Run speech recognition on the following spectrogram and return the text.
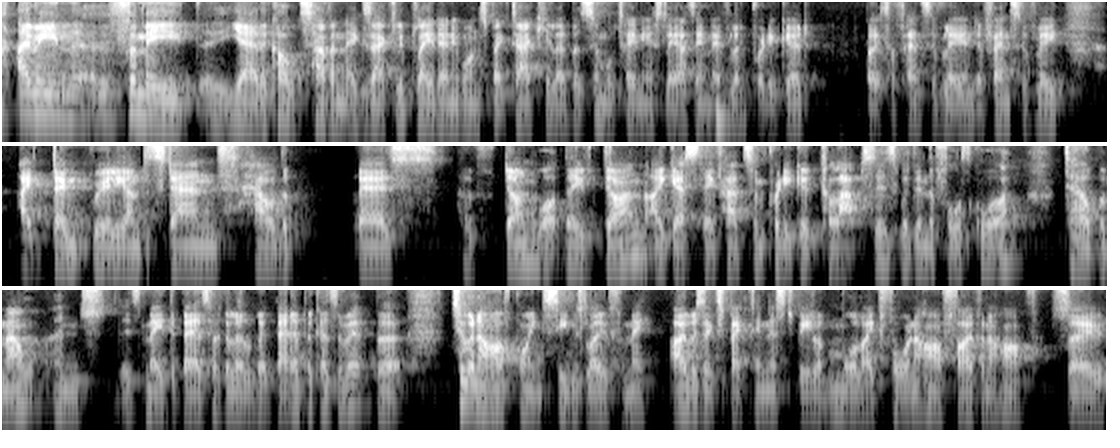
I mean, for me, yeah, the Colts haven't exactly played anyone spectacular, but simultaneously, I think they've looked pretty good, both offensively and defensively. I don't really understand how the Bears have done what they've done. I guess they've had some pretty good collapses within the fourth quarter to help them out, and it's made the Bears look a little bit better because of it. But two and a half points seems low for me. I was expecting this to be more like four and a half, five and a half. So,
